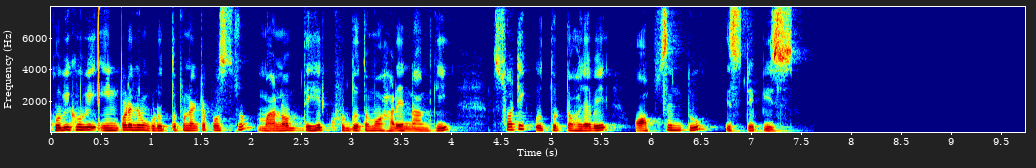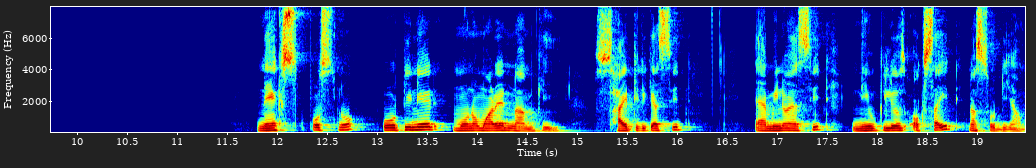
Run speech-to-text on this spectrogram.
খুবই খুবই ইম্পর্টেন্ট এবং গুরুত্বপূর্ণ একটা প্রশ্ন, মানব দেহের ক্ষুদ্রতম হাড়ের নাম কি? সঠিক উত্তরটা হয়ে যাবে অপশন টু স্টেপিস নেক্সট প্রশ্ন, প্রোটিনের মনোমারের নাম কি? Citric acid, amino acid, nucleus oxide না সোডিয়াম?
